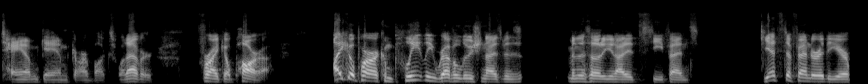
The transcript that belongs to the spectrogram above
Tam, Gam, Garbucks, whatever, for Ike Opara. Ike Opara completely revolutionized Minnesota United's defense, gets Defender of the Year,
